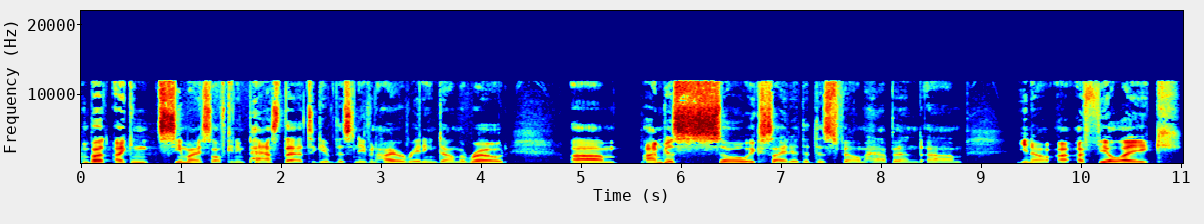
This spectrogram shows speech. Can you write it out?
but I can see myself getting past that to give this an even higher rating down the road. Um, I'm just so excited that this film happened. Um, you know, I, I feel like,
